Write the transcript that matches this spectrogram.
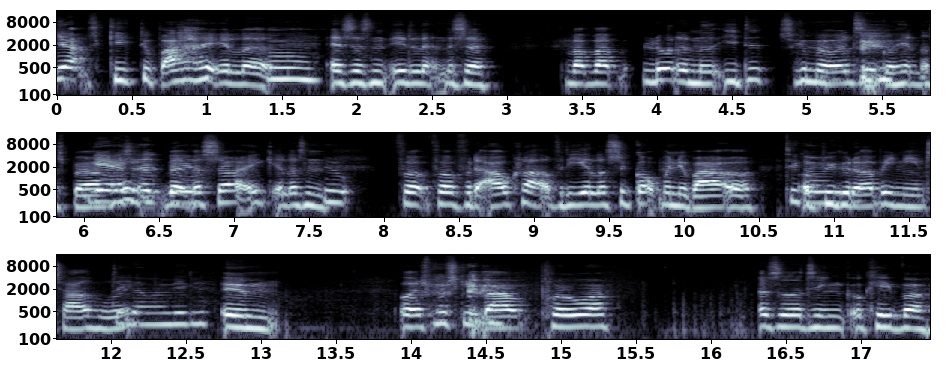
Ja. gik du bare, eller Mm. altså sådan et eller andet, altså, hvad, hvad, lå der noget i det, så kan man jo altid gå hen og spørge, Ja, ja, altså, hey, hvad, ja. hvad så, ikke? Eller sådan, Jo. for, for at få det afklaret, fordi ellers så går man jo bare og, Det og bygger man. det op ind i ens eget hoved, Det gør man virkelig. Øhm, og også måske bare prøve at sidde og tænke, okay, hvor,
